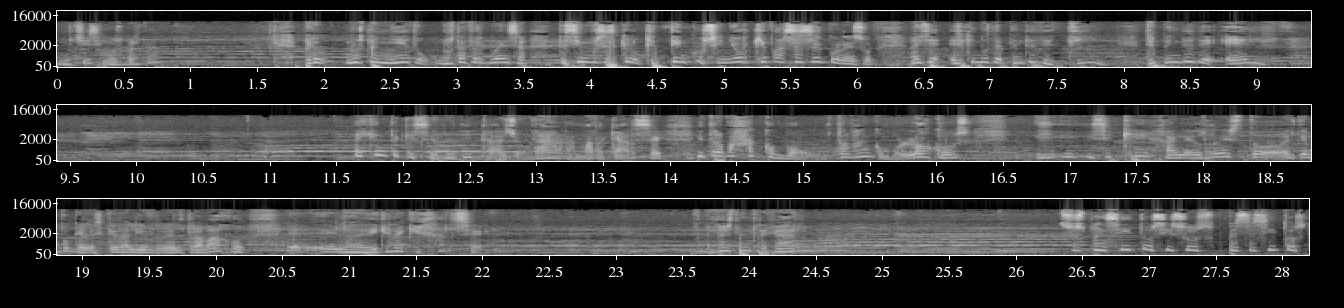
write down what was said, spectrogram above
Muchísimos, ¿verdad? Pero nos da miedo, nos da vergüenza. Decimos, es que lo que tengo, Señor, ¿qué vas a hacer con eso? Oye, es que no depende de ti, depende de Él. Hay gente que se dedica a llorar, a amargarse y trabaja como, trabajan como locos y, se quejan el resto, el tiempo que les queda libre del trabajo, eh, lo dedican a quejarse. En vez de entregar sus pancitos y sus pececitos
